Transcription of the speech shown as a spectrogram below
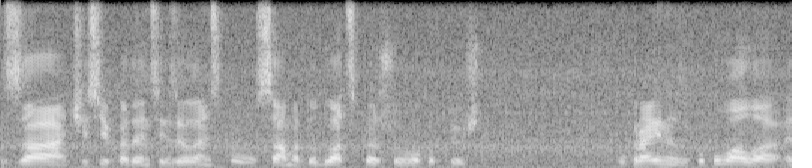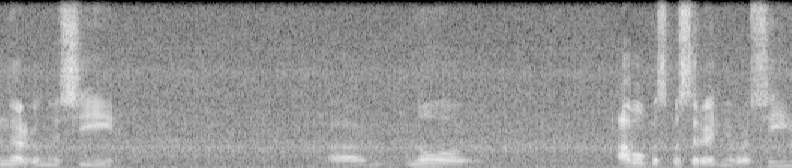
за часів каденції Зеленського, саме до 21-го року включно, Україна закупувала енергоносії е, ну, або безпосередньо в Росії,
